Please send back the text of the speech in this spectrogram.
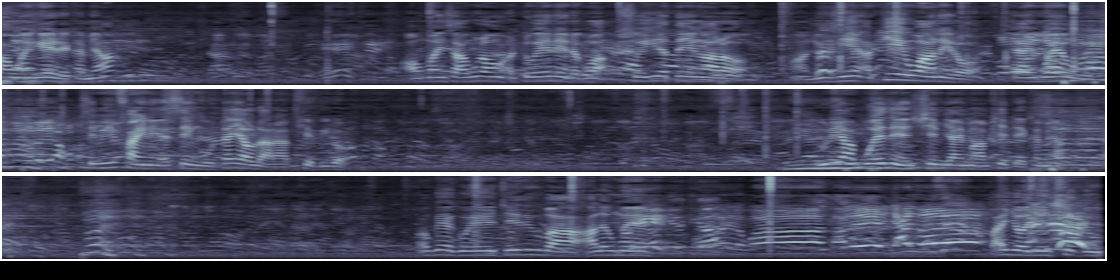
ပါဝင်ခဲ့တယ်ခင်ဗျာအောင်မိုင်းစာဘူးလောင်းအတွဲနဲ့တကွဆွေးရအသင်းကတော့အာလူချင်းအပြည့်အဝနဲ့တော့တိုင်ပွဲကိုဆီမီဖိုင်နယ်အဆင့်ကိုတက်ရောက်လာတာဖြစ်ပြီးတော့ ဒုတိယပွဲစဉ်ရှင်ပြိုင်မှာဖြစ်တယ်ခင်ဗျာဟုတ်ကဲ့ကိုကြီးကျေးဇူးပါအားလုံးပဲတယ်ကွာတာလေးရရောပိုက်ကြော်ချင်းချစ်သူ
